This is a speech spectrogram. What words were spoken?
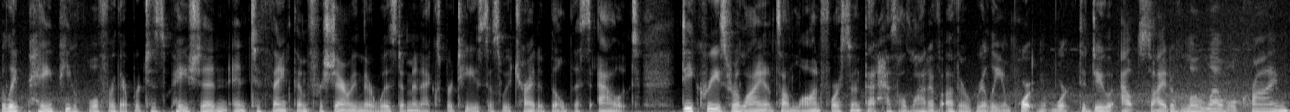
really pay people for their participation and to thank them for sharing their wisdom and expertise as we try to build this out. Decrease reliance on law enforcement that has a lot of other really important work to do outside of low level crime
